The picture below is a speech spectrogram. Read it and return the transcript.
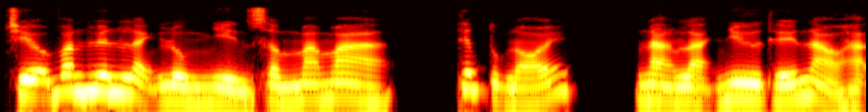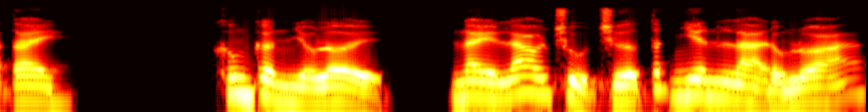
Triệu Văn Huyên lạnh lùng nhìn sầm ma ma, tiếp tục nói, nàng lại như thế nào hạ tay. Không cần nhiều lời, này lao chủ chứa tất nhiên là đồng lõa,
